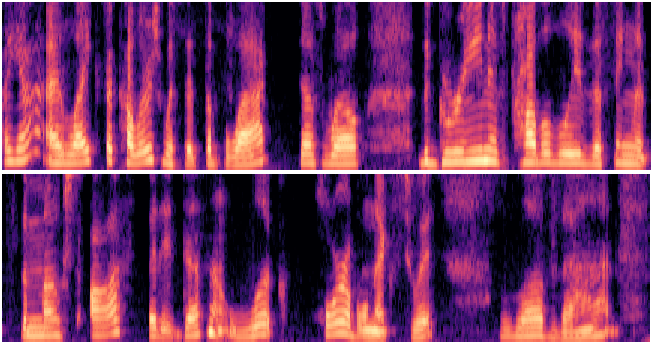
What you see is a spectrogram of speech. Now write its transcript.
Oh, yeah, I like the colors with it. The black does well. The green is probably the thing that's the most off, but it doesn't look horrible next to it. Love that.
